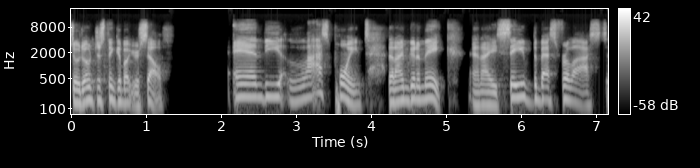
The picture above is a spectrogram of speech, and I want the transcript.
So don't just think about yourself. And the last point that I'm going to make, and I saved the best for last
